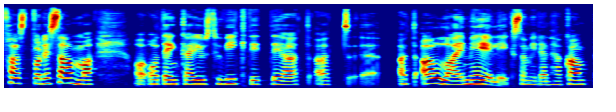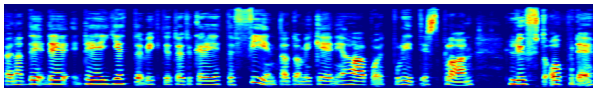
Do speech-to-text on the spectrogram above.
fast på detsamma och, och tänka just hur viktigt det är att, att, att alla är med liksom i den här kampen. Att det, det, det är jätteviktigt och jag tycker det är jättefint att de i Kenya har på ett politiskt plan lyft upp det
